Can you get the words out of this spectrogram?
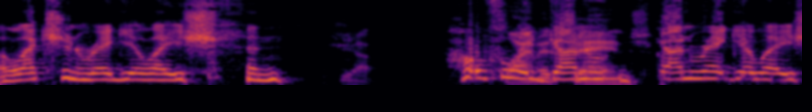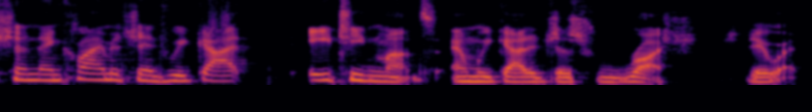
election regulation, Yeah. hopefully Climate gun change. gun regulation and climate change. We got 18 months and we got to just rush to do it.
